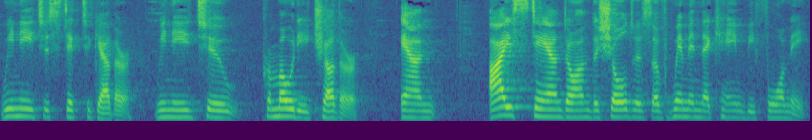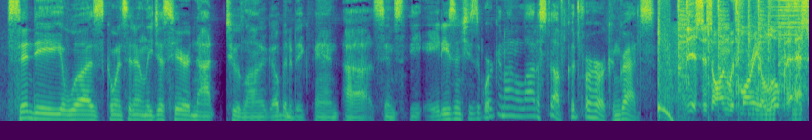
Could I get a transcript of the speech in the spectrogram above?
We need to stick together. We need to promote each other. And I stand on the shoulders of women that came before me. Cyndi was coincidentally just here not too long ago. Been a big fan uh, since the 80s, and she's working on a lot of stuff. Good for her. Congrats. This is On with Mario Lopez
